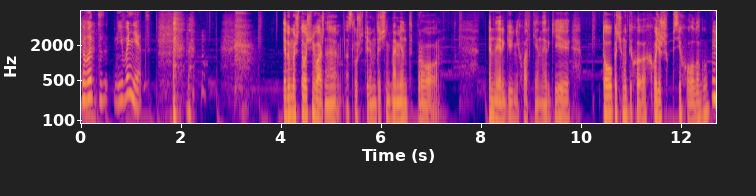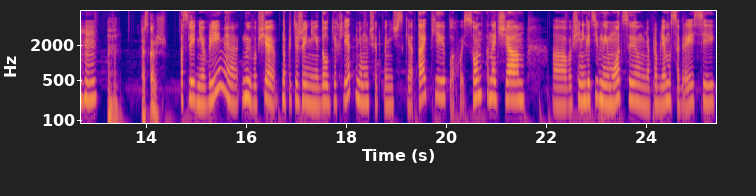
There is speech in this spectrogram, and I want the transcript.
Но вот его нет. Я думаю, что очень важно слушателям уточнить момент про энергию, нехватки энергии, то, почему ты хо- ходишь к психологу. Расскажешь? Последнее время, ну и вообще на протяжении долгих лет меня мучают панические атаки, плохой сон по ночам, вообще негативные эмоции, у меня проблемы с агрессией.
